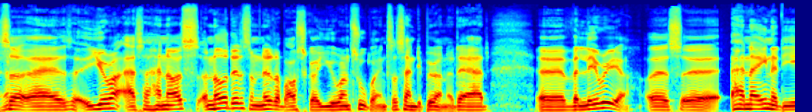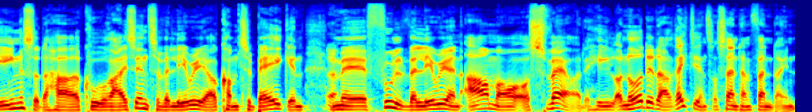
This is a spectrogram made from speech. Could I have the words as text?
så altså, Euron, altså han er også, og noget af det, som netop også gør Euron super interessant i bøgerne, det er, at øh, Valyria, øh, øh, han er en af de eneste, der har kunne rejse ind til Valyria og komme tilbage igen Ja. med fuld Valyrian armor og svær og det hele. Og noget af det, der er rigtig interessant, han fandt derinde,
